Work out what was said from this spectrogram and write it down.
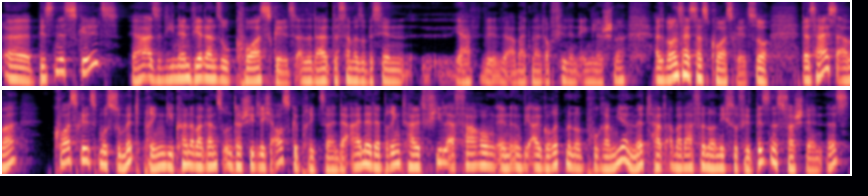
äh, Business Skills, ja, also die nennen wir dann so Core Skills. Also da, das haben wir so ein bisschen, ja, wir, wir arbeiten halt auch viel in Englisch, ne? Also bei uns heißt das Core Skills. So, das heißt aber, Core Skills musst du mitbringen, die können aber ganz unterschiedlich ausgeprägt sein. Der eine, der bringt halt viel Erfahrung in irgendwie Algorithmen und Programmieren mit, hat aber dafür noch nicht so viel Businessverständnis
